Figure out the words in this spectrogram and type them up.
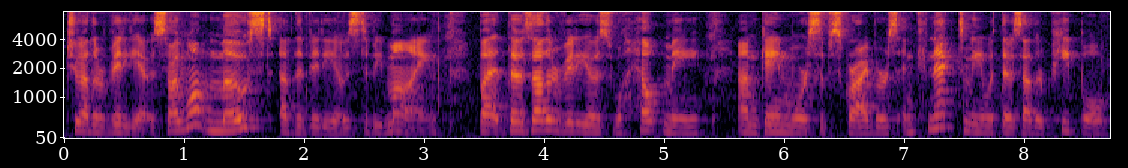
two other videos. So I want most of the videos to be mine, but those other videos will help me um, gain more subscribers and connect me with those other people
